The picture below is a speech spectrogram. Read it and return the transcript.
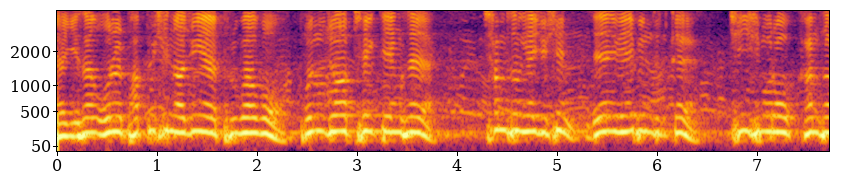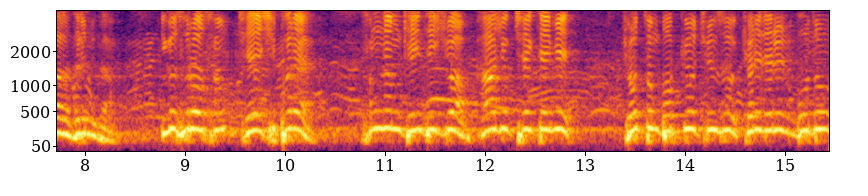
네, 이상 오늘 바쁘신 와중에 불구하고 본조합 체육대 행사에 참석해 주신 내외빈들께 진심으로 감사드립니다. 이것으로 제18회 성남 개인택시조합 가족체육대회 및 교통법규 준수 결의대를 모두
